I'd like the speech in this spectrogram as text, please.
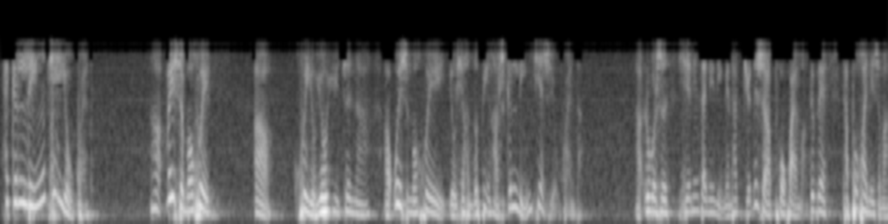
还跟灵界有关啊？为什么会啊会有忧郁症啊？啊，为什么会有些很多病哈是跟灵界是有关的啊？如果是邪灵在你里面，它绝对是要破坏嘛，对不对？它破坏你什么？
